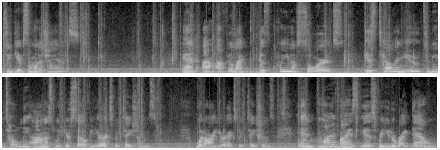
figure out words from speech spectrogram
to give someone a chance. And I feel like this Queen of Swords is telling you to be totally honest with yourself and your expectations. What are your expectations? And my advice is for you to write down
